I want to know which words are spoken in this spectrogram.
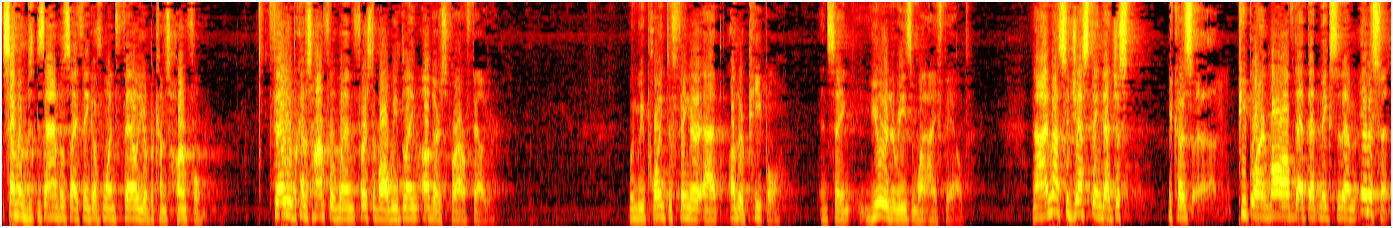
some examples, I think, of when failure becomes harmful. Failure becomes harmful when, first of all, we blame others for our failure when we point the finger at other people and saying, you're the reason why I failed. Now, I'm not suggesting that just because uh, people are involved that that makes them innocent.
